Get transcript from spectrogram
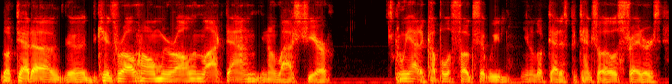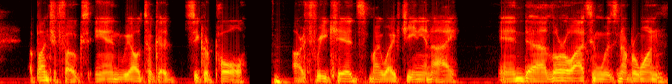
looked at uh the, the kids were all home. We were all in lockdown. You know, last year, and we had a couple of folks that we you know looked at as potential illustrators, a bunch of folks, and we all took a secret poll. Our three kids, my wife Jeannie and I, and uh, Laura Watson was number one.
